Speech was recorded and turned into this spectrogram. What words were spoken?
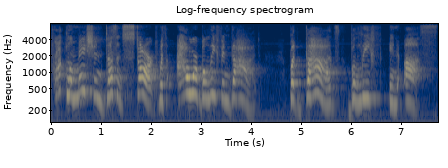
Proclamation doesn't start with our belief in God, but God's belief in us.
